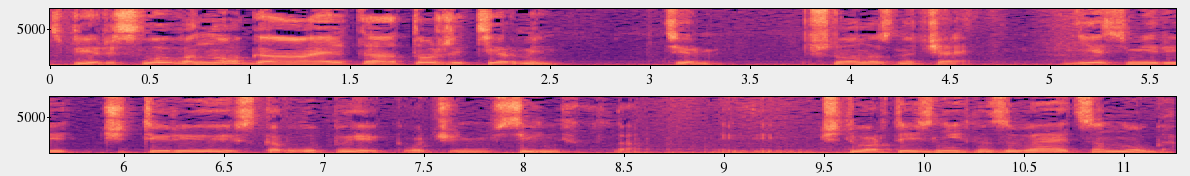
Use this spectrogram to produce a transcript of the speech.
Теперь слово «много» – это тоже термин. термин. Что он означает? Есть в мире четыре скорлупы очень сильных. Да. четвертый из них называется «нога».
